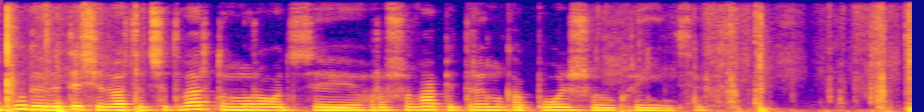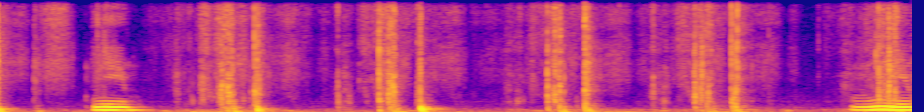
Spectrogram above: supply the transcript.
буде у 2024 році грошова підтримка Польщі українців? Ні. Ні.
